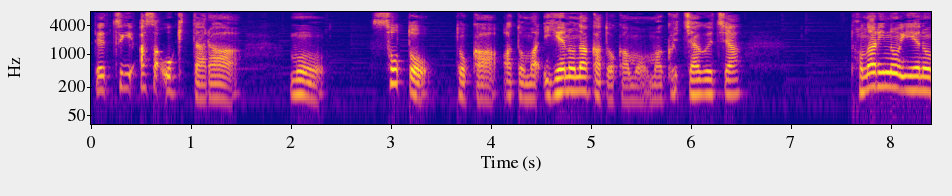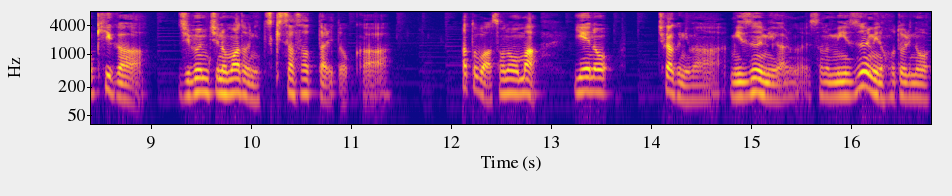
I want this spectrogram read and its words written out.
で、次朝起きたら、もう、外とか、あとま家の中とかも、まぐちゃぐちゃ。隣の家の木が自分家の窓に突き刺さったりとか、あとはその、まあ、家の近くには湖があるので、その湖のほとりの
